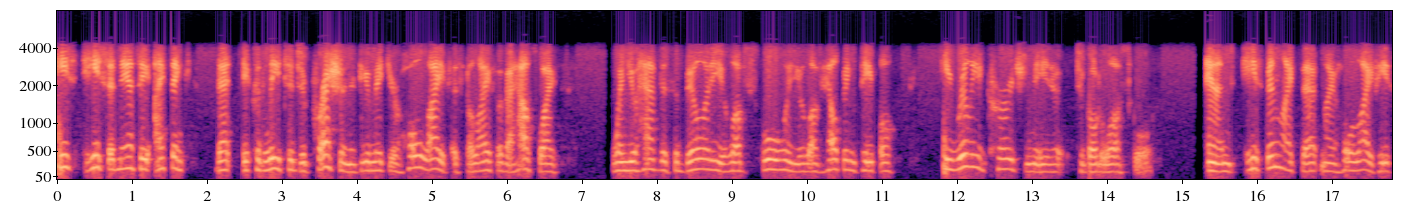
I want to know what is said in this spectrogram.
he said, Nancy, I think that it could lead to depression if you make your whole life as the life of a housewife. When you have this ability, you love school and you love helping people. He really encouraged me to, to go to law school. And he's been like that my whole life. He's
